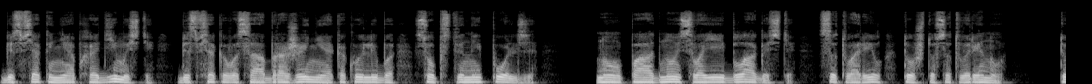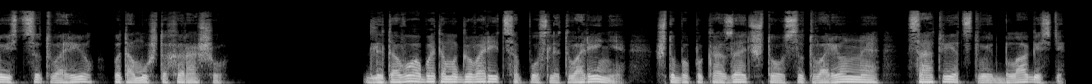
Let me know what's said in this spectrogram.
без всякой необходимости, без всякого соображения о какой-либо собственной пользе, но по одной своей благости сотворил то, что сотворено, то есть сотворил, потому что хорошо. Для того об этом и говорится после творения, чтобы показать, что сотворенное соответствует благости,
